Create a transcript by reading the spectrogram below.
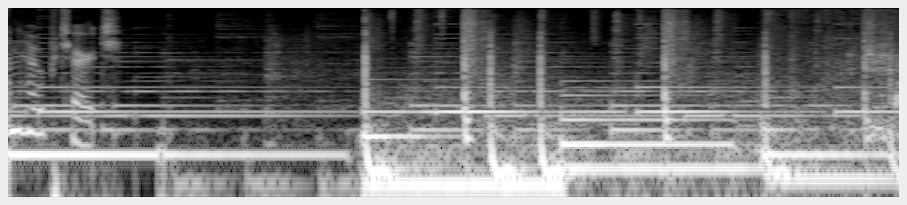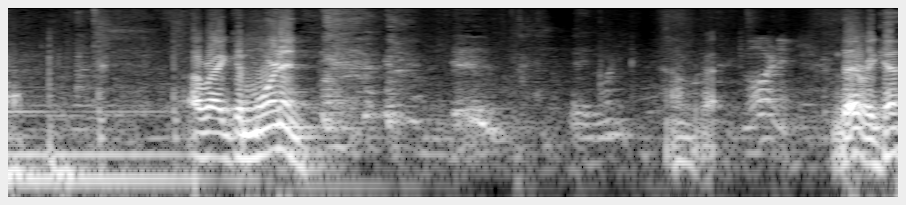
One Hope Church. All right, good morning. Good morning. All right. Morning. There we go.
